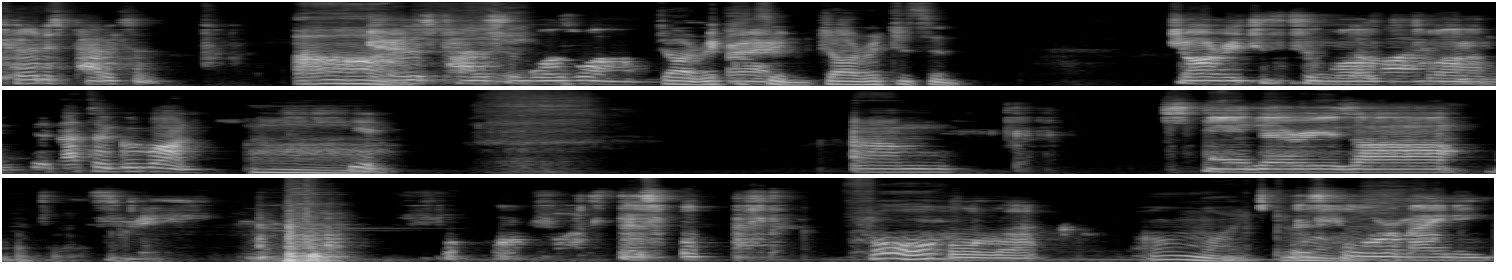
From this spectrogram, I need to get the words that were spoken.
Kurtis Patterson. Oh, Kurtis Patterson was one. Joe Richardson. Joe Richardson. Joe Richardson was one. Yeah, That's a good one. Oh. Yeah. Um. So there is uh three, four, five. There's four left. Four. All uh, Oh my god. There's four remaining.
